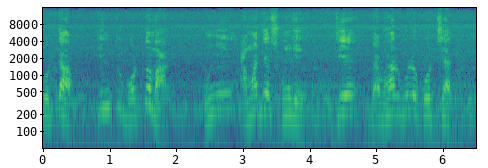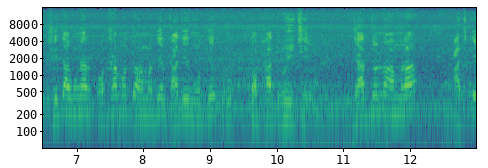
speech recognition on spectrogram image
করতাম। কিন্তু বর্তমান উনি আমাদের সঙ্গে যে ব্যবহারগুলো করছেন, সেটা উনার কথা মতো আমাদের কাজের মধ্যে তফাৎ রয়েছে। যার জন্য আমরা আজকে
